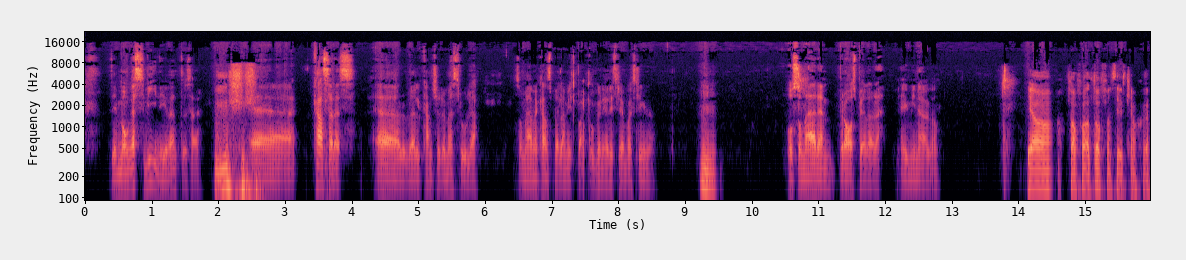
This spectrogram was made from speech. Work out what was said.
det är många svin i Juventus här. Mm. Eh, Casares är väl kanske det mest roliga. Som även kan spela mittback och gå ner i trebackslinjen. Mm. Och som är en bra spelare, i mina ögon. Ja, framförallt offensivt kanske.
